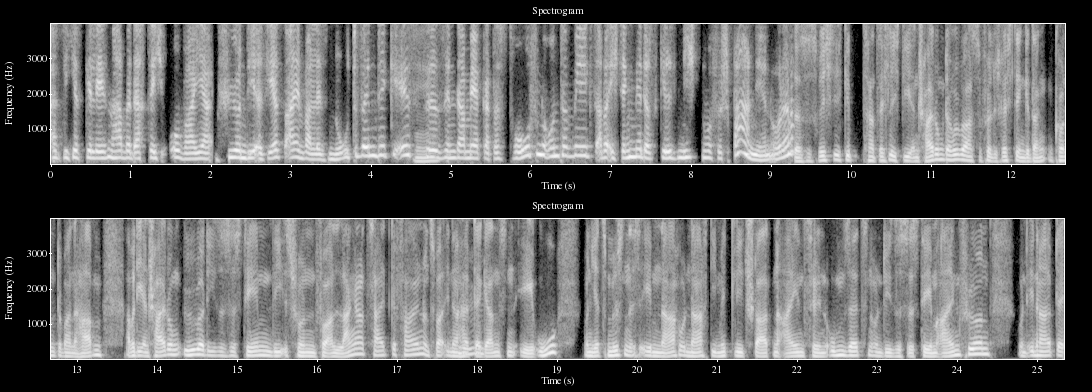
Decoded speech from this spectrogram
als ich es gelesen habe, dachte ich, oh, war ja, führen die es jetzt ein, weil es notwendig ist? Mhm. Äh, Sind da mehr Katastrophen unterwegs? Aber ich denke mir, das gilt nicht nur für Spanien, oder? Das ist richtig, gibt tatsächlich die Entscheidung darüber, hast du völlig recht, den Gedanken konnte man haben. Aber die Entscheidung über dieses System, die ist schon vor langer Zeit gefallen, und zwar innerhalb Mhm. der ganzen EU. Und jetzt müssen es eben nach und nach die Mitgliedstaaten einzeln umsetzen und dieses System einführen. Und innerhalb der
